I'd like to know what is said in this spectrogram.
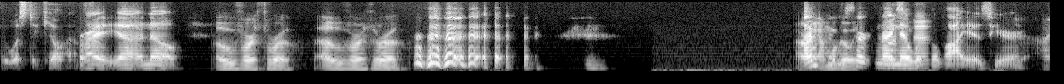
it was to kill him. Right? Yeah. No. Overthrow. Overthrow. All right, I'm I'm, gonna go. With, certain I know man. what the lie is here. I.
